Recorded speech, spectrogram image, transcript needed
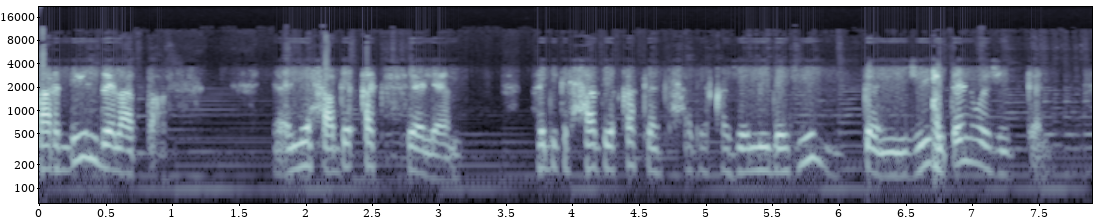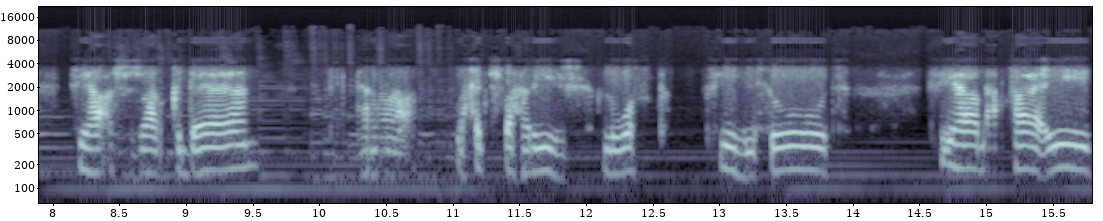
خاردين دي لاطاس يعني حديقة السلام. هذيك الحديقة كانت حديقة جميلة جدا جدا وجدا. فيها أشجار قدام فيها واحد الصهريج في الوسط فيه الحوت فيها مقاعد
